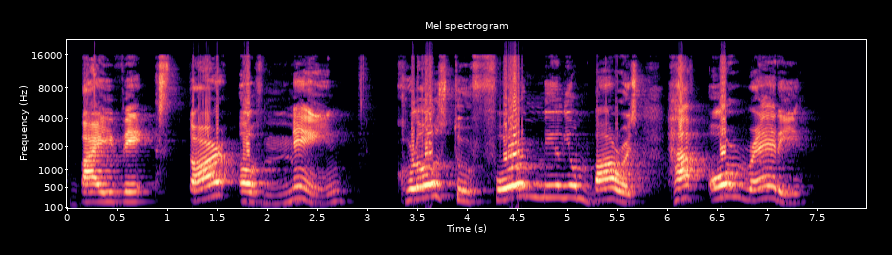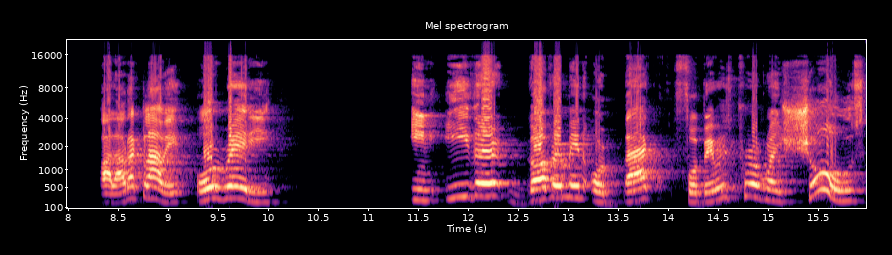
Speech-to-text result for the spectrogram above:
by the start of May, close to 4 million borrowers have already, palabra clave, already in either government or bank forbearance program shows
